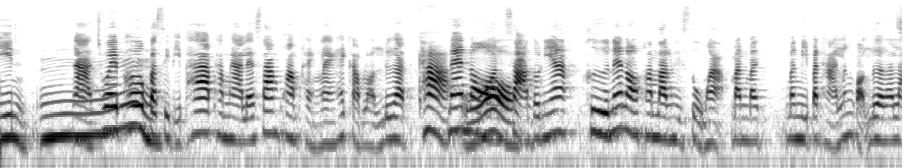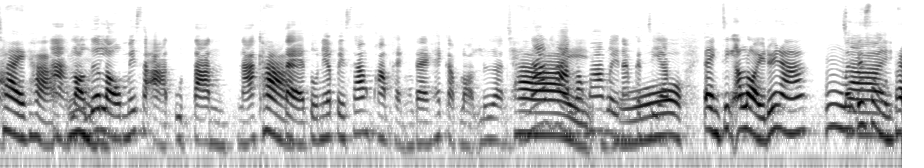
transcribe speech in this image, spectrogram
นินอืมนะช่วยเพิ่มประสิทธิภาพทำงานและสร้างความแข็งแรงให้กับหลอดเลือดค่ะแน่นอนโสารตัวเนี้ยคือแน่นอนความดันโลหิตสูงอะมันมันมันมีปัญหาเรื่องหลอดเลือดแล้วล่ะใช่ค่ะอะหลอดเลือดเราไม่สะอาดอุดตันนะค่ะแต่ตัวเนี้ยไปสร้างความแข็งแรงให้กับหลอดเลือดใช่น่าทานมากๆเลยน้ำกระเจี๊ยบโอ้แต่จริงๆอร่อยด้วยนะอืมมันเป็นใช่สมุนไพร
